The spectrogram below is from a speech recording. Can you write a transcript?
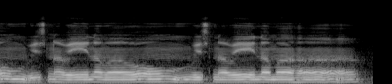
ॐ विष्णवे नम ॐ विष्णवे नमः।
